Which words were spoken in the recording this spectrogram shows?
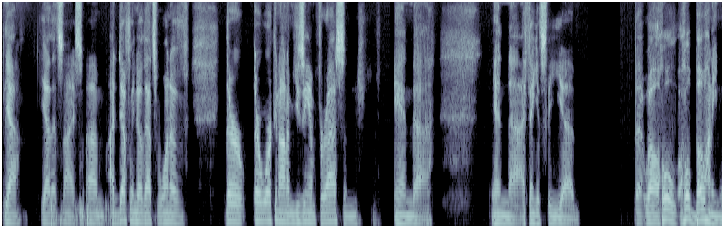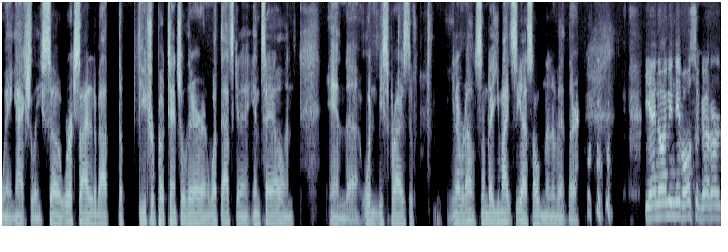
Yeah. Yeah, that's nice. Um, I definitely know that's one of they're they're working on a museum for us and and uh and uh, I think it's the uh uh, well, a whole a whole bow hunting wing actually. So we're excited about the future potential there and what that's going to entail, and and uh, wouldn't be surprised if you never know someday you might see us holding an event there. yeah, no, I mean they've also got our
